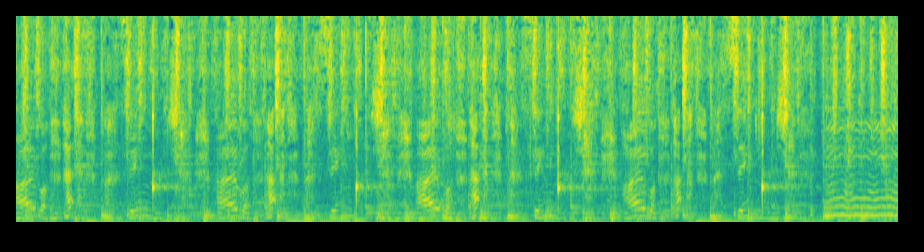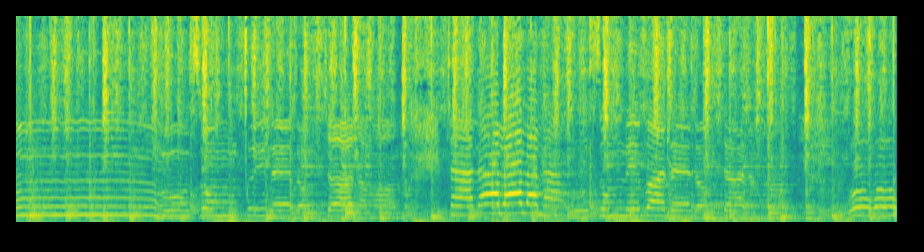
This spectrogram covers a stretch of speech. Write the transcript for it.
I've sing I've sing I've sing I've sing Uzumqine lomtana mom Ta la la la la uzumlevade lomtana mom Whoa whoa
